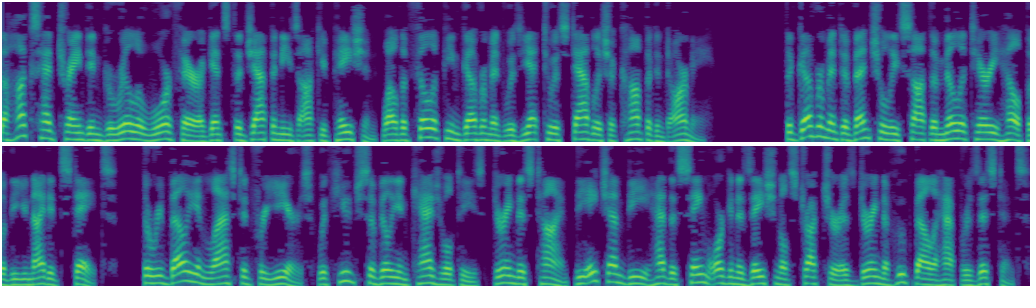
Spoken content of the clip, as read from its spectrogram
The Huks had trained in guerrilla warfare against the Japanese occupation, while the Philippine government was yet to establish a competent army. The government eventually sought the military help of the United States. The rebellion lasted for years, with huge civilian casualties. During this time, the HMB had the same organizational structure as during the Hukbalahap resistance.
